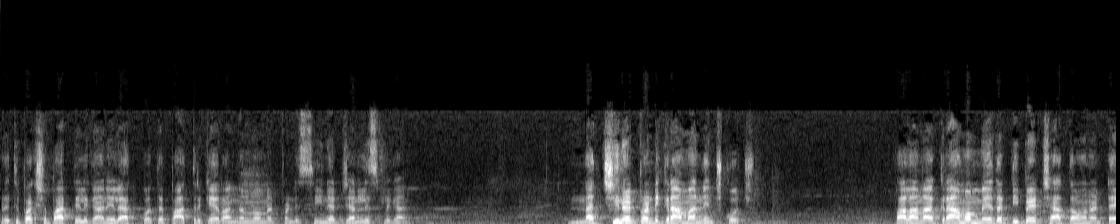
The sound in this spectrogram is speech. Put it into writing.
ప్రతిపక్ష పార్టీలు కానీ లేకపోతే పాత్రికేయ రంగంలో ఉన్నటువంటి సీనియర్ జర్నలిస్టులు కానీ నచ్చినటువంటి గ్రామాన్ని ఎంచుకోవచ్చు. పలానా గ్రామం మీద డిబేట్ చేద్దామని అంటే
